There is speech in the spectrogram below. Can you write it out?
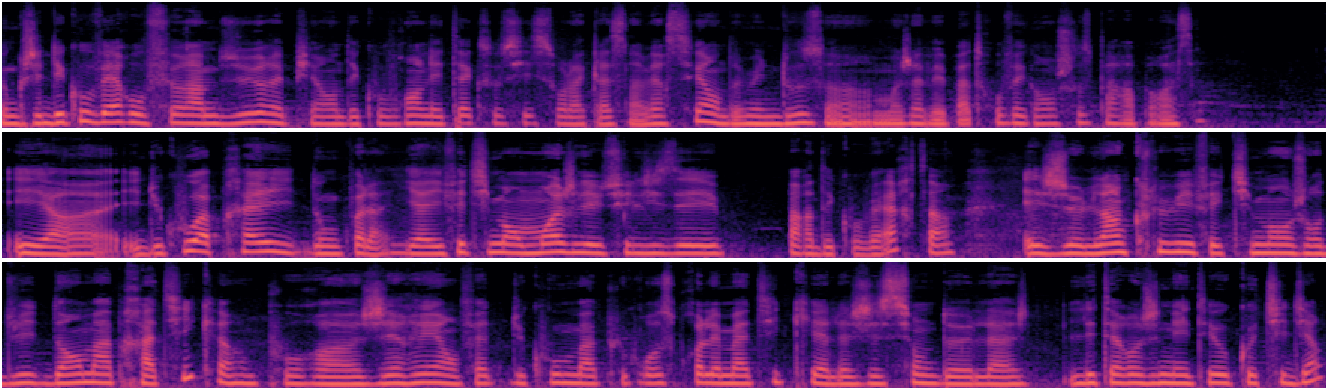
Donc j'ai découvert au fur et à mesure, et puis en découvrant les textes aussi sur la classe inversée en 2012, euh, moi, j'avais pas trouvé grand chose par rapport à ça. Et, euh, et, du coup, après, donc voilà, il y a effectivement, moi, je l'ai utilisé par découverte. Et je l'inclus effectivement aujourd'hui dans ma pratique pour euh, gérer en fait du coup ma plus grosse problématique qui est la gestion de l'hétérogénéité au quotidien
